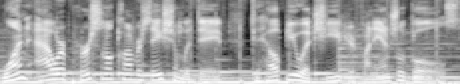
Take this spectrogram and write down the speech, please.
one hour personal conversation with Dave to help you achieve your financial goals.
